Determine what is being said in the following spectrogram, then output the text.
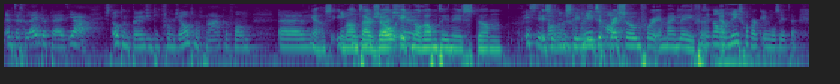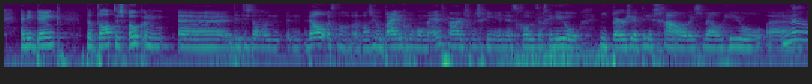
En tegelijkertijd, ja... Is het ook een keuze die ik voor mezelf mag maken van... ehm, Ja, als iemand daar zo ignorant in is, dan is, dit is dan het een misschien niet de persoon voor in mijn leven. Er zit dan Ja. een vriendschap waar ik in wil zitten. En ik denk dat dat dus ook een... eh, dit is dan een, een... Wel, het wa- was heel pijnlijk op het moment. Maar het is misschien in het grote geheel... Niet per se op de schaal, weet je wel, heel... eh, Nou,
